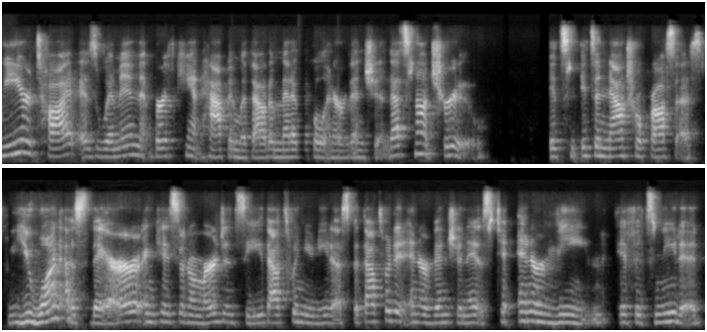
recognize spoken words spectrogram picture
we are taught as women that birth can't happen without a medical intervention. That's not true. It's it's a natural process. You want us there in case of an emergency. That's when you need us. But that's what an intervention is to intervene if it's needed.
